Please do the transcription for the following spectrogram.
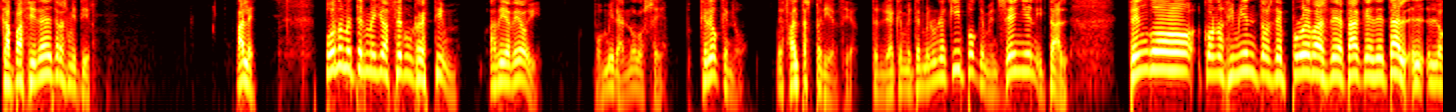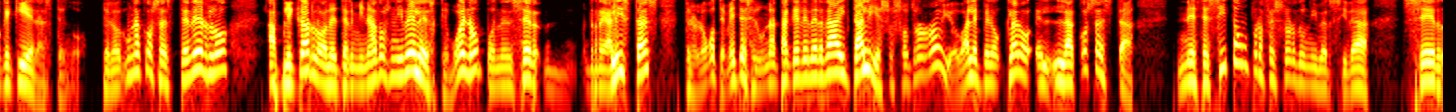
Capacidad de transmitir. Vale. ¿Puedo meterme yo a hacer un red team a día de hoy? Pues mira, no lo sé. Creo que no me falta experiencia. Tendría que meterme en un equipo, que me enseñen y tal. Tengo conocimientos de pruebas de ataque de tal, lo que quieras tengo. Pero una cosa es tenerlo, aplicarlo a determinados niveles que, bueno, pueden ser realistas, pero luego te metes en un ataque de verdad y tal, y eso es otro rollo, ¿vale? Pero claro, la cosa está, ¿necesita un profesor de universidad ser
